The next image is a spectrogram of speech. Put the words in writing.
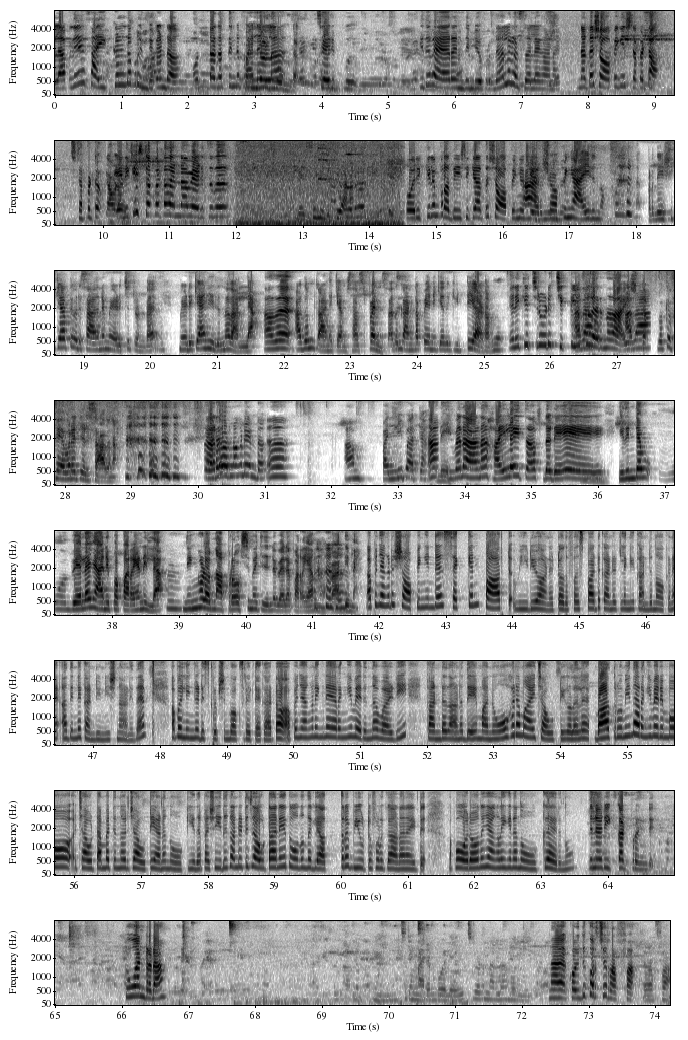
അലാപ്പിൽ സൈക്കിളിന്റെ പ്രിന്റ് കണ്ട? ഒട്ടകത്തിന്റെ പ്രിന്റുള്ള ചെരുപ്പ്. ഇത് വേറെ എന്തിന്റെയോ പ്രിന്റ് നല്ല രസമല്ലേ കാണാൻ. ഇന്നത്തെ ഷോപ്പിംഗ് ഇഷ്ടപ്പെട്ടോ? ഇഷ്ടപ്പെട്ടു. എനിക്ക് ഇഷ്ടപ്പെട്ടത് എന്നാ മേടിച്ചത്? ഒരിക്കലും പ്രതീക്ഷിക്കാത്ത ഷോപ്പിംഗ് ഷോപ്പിംഗ് ആയിരുന്നു പ്രതീക്ഷിക്കാത്ത ഒരു സാധനം മേടിച്ചിട്ടുണ്ട്. മേടിക്കാനിരുന്നതല്ല. അതെ. അതും കാണിക്കാം. സസ്പെൻസ് അത് കണ്ടപ്പോ എനിക്കത് കിട്ടി അടങ്ങും. എനിക്ക് ഇച്ചിരി കൂടി ചിക്ലിസ് തരുന്നതാ ഇവക്ക് ഫേവറേറ്റ് ഒരു സാധനം. വേറെ ഒരെണ്ണം കൂടെ ഉണ്ട്. ആ. പല്ലി പാറ്റ. ഇവനാണ് ഹൈലൈറ്റ് ഓഫ് ദ ഡേ ഇതിന്റെ വില ഞാനിപ്പോ പറയണില്ല. നിങ്ങളൊന്ന് അപ്രോക്സിമേറ്റ് ഇതിന്റെ വില പറയാൻ നോക്കാം ആദ്യമേ. അപ്പൊ ഞങ്ങളുടെ ഷോപ്പിംഗിന്റെ സെക്കൻഡ് പാർട്ട് വീഡിയോ ആണ് കേട്ടോ അത് ഫസ്റ്റ് പാർട്ട് കണ്ടിട്ടില്ലെങ്കിൽ കണ്ടു നോക്കണേ. അതിന്റെ കണ്ടിന്യൂഷൻ ആണിത്. അപ്പോൾ ലിങ്ക് ഡിസ്ക്രിപ്ഷൻ ബോക്സിൽ ഇട്ടേക്കാം കേട്ടോ അപ്പൊ ഞങ്ങൾ ഇങ്ങനെ ഇറങ്ങി വരുന്ന വഴി കണ്ടതാണ് ദേ മനോഹരമായ ചവിട്ടികൾ അല്ലേ ബാത്റൂമിൽ നിന്ന് ഇറങ്ങി വരുമ്പോൾ ചവിട്ടാൻ പറ്റുന്ന ഒരു ചവിട്ടിയാണ് നോക്കിയത്. പക്ഷെ ഇത് കണ്ടിട്ട് ചവിട്ടാനേ തോന്നുന്നില്ല. അത്ര ബ്യൂട്ടിഫുൾ കാണാനായിട്ട്. അപ്പോൾ ഓരോന്ന് ഞങ്ങൾ ഇങ്ങനെ നോക്കുമായിരുന്നു ഇതിനൊരു ഇക്കട്ട് പ്രിന്റ് ടു ഹൺഡ്രഡാ ഇച്ചിരി മരം പോലെ. ഇച്ചിരി നല്ല ഇത് കുറച്ച് റഫാ. റഫാ.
